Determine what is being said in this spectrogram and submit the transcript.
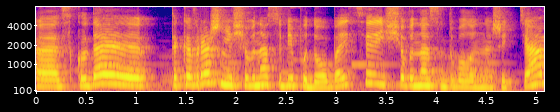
е, складає таке враження, що вона собі подобається і що вона задоволена життям.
